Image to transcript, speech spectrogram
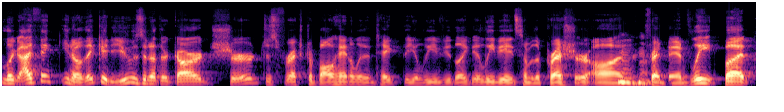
look, I think you know they could use another guard, sure, just for extra ball handling and take the alleviate like alleviate some of the pressure on mm-hmm. Fred VanVleet. But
